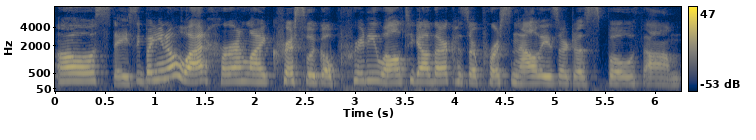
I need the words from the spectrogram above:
Oh, Stacy. But you know what? Her and like Chris would go pretty well together because their personalities are just both um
